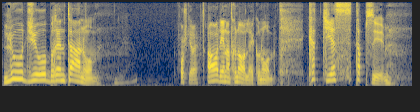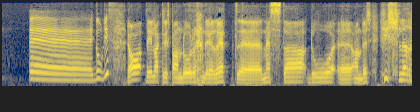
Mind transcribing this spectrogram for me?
Lucio Brentano. Forskare. Ja, det är nationalekonom. Katjes Tapsy. Eh, godis. Ja, det är lakritspandor, det är rätt. Eh, nästa då, eh, Anders. Hischler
